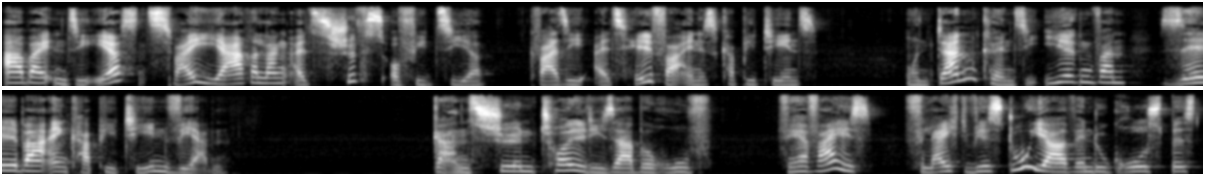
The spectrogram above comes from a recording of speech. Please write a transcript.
arbeiten sie erst zwei Jahre lang als Schiffsoffizier, quasi als Helfer eines Kapitäns. Und dann können sie irgendwann selber ein Kapitän werden. Ganz schön toll dieser Beruf, Wer weiß, vielleicht wirst du ja, wenn du groß bist,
